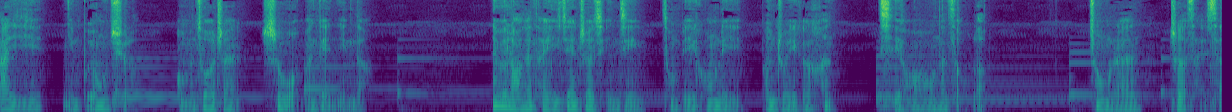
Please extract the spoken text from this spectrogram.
阿姨。”您不用去了，我们作证是我们给您的。那位老太太一见这情景，从鼻孔里喷出一个恨，气哄哄的走了。众人这才散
